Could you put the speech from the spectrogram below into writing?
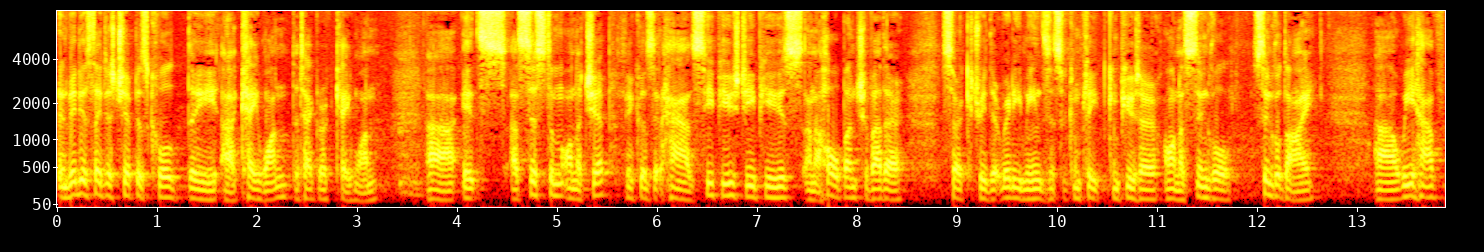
NVIDIA's latest chip is called the uh, K1, the Tegra K1. Uh, it's a system on a chip because it has CPUs, GPUs, and a whole bunch of other circuitry that really means it's a complete computer on a single, single die. Uh, we have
